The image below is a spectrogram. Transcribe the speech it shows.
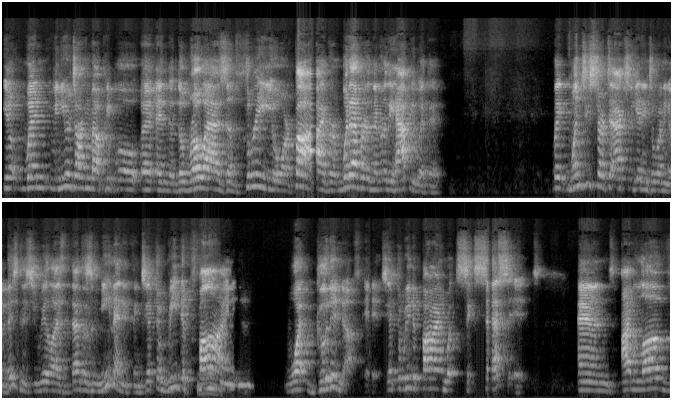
you know when when you were talking about people uh, and the, the ROAS of three or five or whatever, and they're really happy with it. Like once you start to actually get into running a business, you realize that that doesn't mean anything. So you have to redefine what good enough is. You have to redefine what success is. And I love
